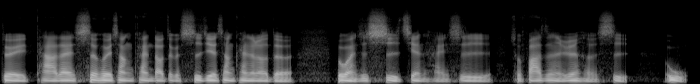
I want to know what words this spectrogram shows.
对他在社会上看到这个世界上看到的，不管是事件还是所发生的任何事物，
